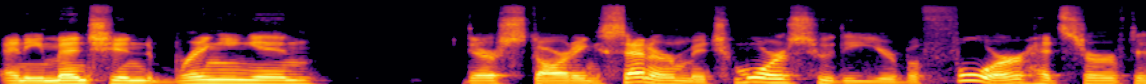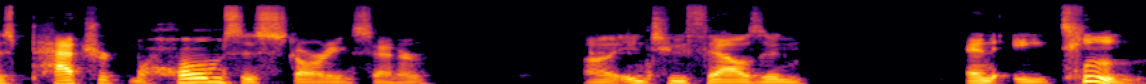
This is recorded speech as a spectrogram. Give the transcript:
And he mentioned bringing in their starting center, Mitch Morse, who the year before had served as Patrick Mahomes' starting center uh, in 2018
